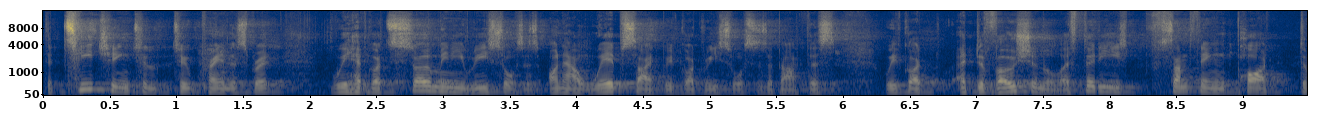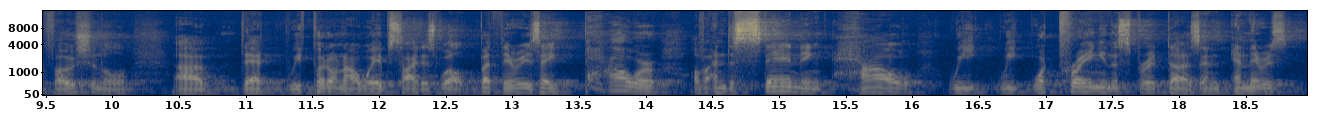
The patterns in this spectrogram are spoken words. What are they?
the teaching to, to pray in the Spirit, we have got so many resources. On our website, we've got resources about this. We've got a devotional, a 30 something part devotional uh, that we've put on our website as well. But there is a power of understanding how we, we what praying in the Spirit does. And, and there is,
